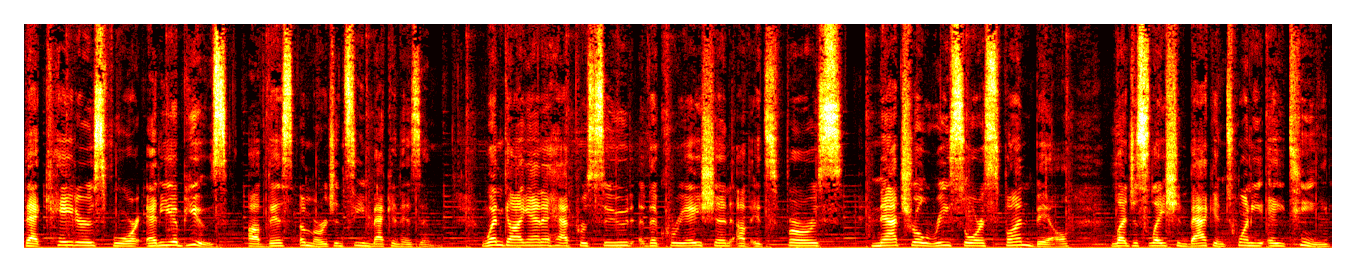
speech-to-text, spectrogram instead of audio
that caters for any abuse of this emergency mechanism when Guyana had pursued the creation of its first Natural Resource Fund bill legislation back in 2018,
